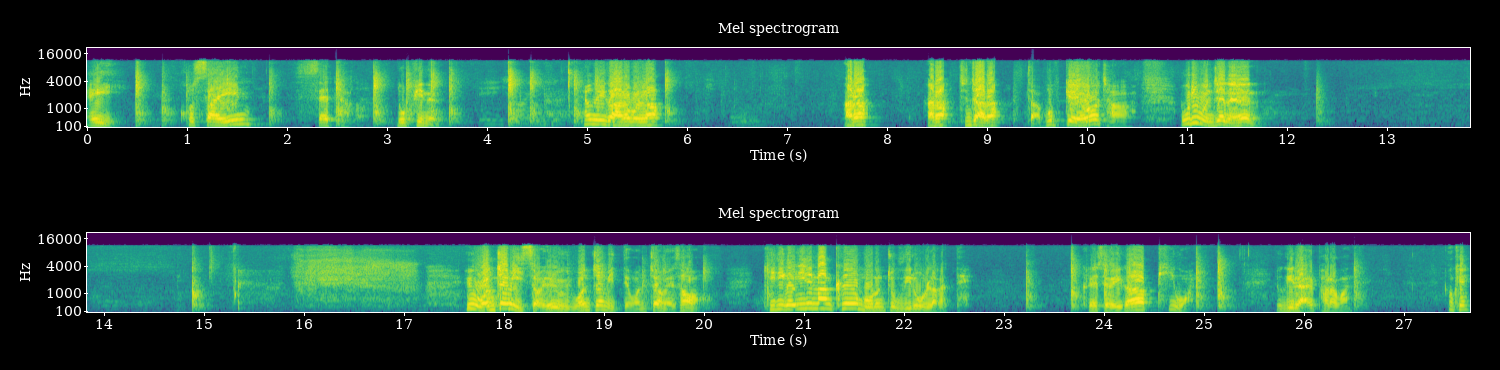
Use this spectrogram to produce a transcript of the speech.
A 코사인 세타 높이는 A 사인 현우 이거 알아 몰라? 알아? 알아? 진짜 알아? 자 볼게요. 자 우리 문제는 요 원점이 있어. 여기 원점이 있대. 원점에서 길이가 1만큼 오른쪽 위로 올라갔대. 그래서 여기가 P1. 여기를 알파라고 한대. 오케이?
